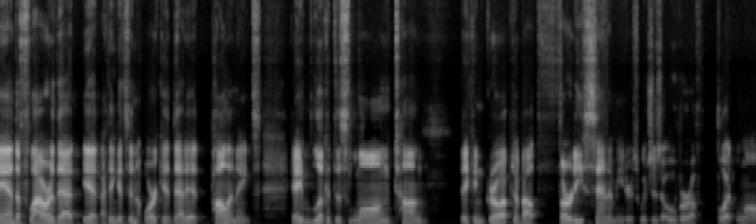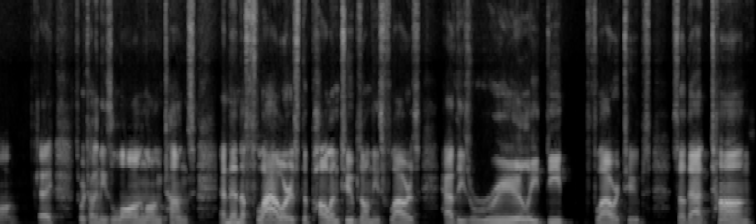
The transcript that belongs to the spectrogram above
And the flower that it, I think it's an orchid that it pollinates. Okay, look at this long tongue. They can grow up to about 30 centimeters, which is over a foot long. Okay, so we're talking these long, long tongues. And then the flowers, the pollen tubes on these flowers have these really deep flower tubes. So that tongue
